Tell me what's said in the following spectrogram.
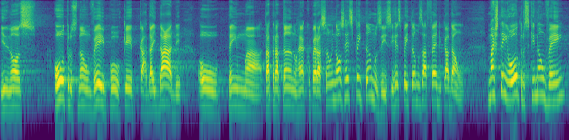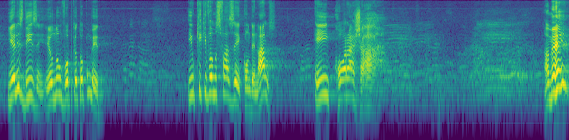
e nós, outros não veio porque por causa da idade, ou tem uma, está tratando recuperação, e nós respeitamos isso, e respeitamos a fé de cada um. Mas tem outros que não vêm, e eles dizem, eu não vou porque eu estou com medo. E o que, que vamos fazer? Condená-los? encorajar. Amém?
